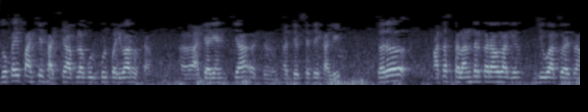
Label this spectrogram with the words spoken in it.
जो काही पाचशे सातशे आपला गुरुकुळ परिवार होता आचार्यांच्या अध्यक्षतेखाली. तर आता स्थलांतर करावं लागेल जीव वाचवायचा.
